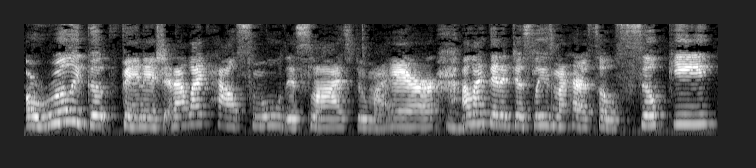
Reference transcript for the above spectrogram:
a really good finish and i like how smooth it slides through my hair mm -hmm. i mm-hmm. like that it just leaves my hair so silky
